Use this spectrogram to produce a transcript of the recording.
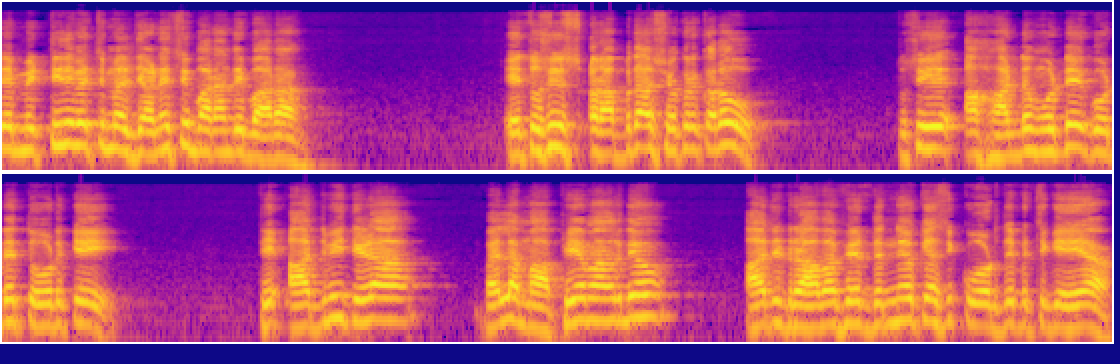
ਤੇ ਮਿੱਟੀ ਦੇ ਵਿੱਚ ਮਿਲ ਜਾਣੇ ਸੀ 12 ਦੇ 12 ਇਹ ਤੁਸੀਂ ਰੱਬ ਦਾ ਸ਼ੁਕਰ ਕਰੋ। ਤੁਸੀਂ ਹੱਡ ਮੋਢੇ ਗੋਡੇ ਤੋੜ ਕੇ ਤੇ ਅੱਜ ਵੀ ਜਿਹੜਾ ਪਹਿਲਾਂ ਮਾਫੀਆ ਮੰਗਦੇ ਹੋ, ਅੱਜ ਡਰਾਵਾ ਫੇਰ ਦਿੰਦੇ ਹੋ ਕਿ ਅਸੀਂ ਕੋਰਟ ਦੇ ਵਿੱਚ ਗਏ ਆ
